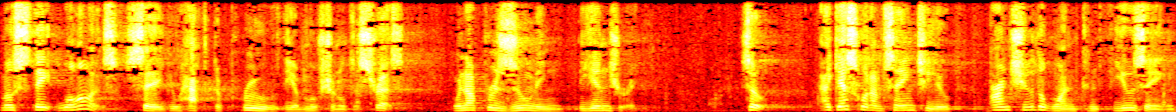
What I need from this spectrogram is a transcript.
Most state laws say you have to prove the emotional distress. We're not presuming the injury. So I guess what I'm saying to you, aren't you the one confusing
